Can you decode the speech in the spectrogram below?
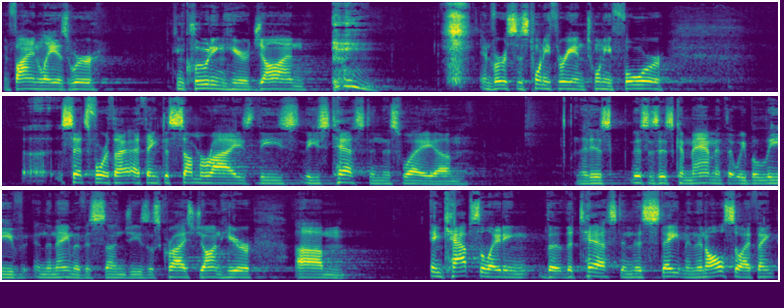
And finally, as we're concluding here, John, in verses 23 and 24, uh, sets forth, I, I, think, to summarize these, these tests in this way. Um, that is, this is his commandment that we believe in the name of his son, Jesus Christ. John here um, encapsulating the, the test in this statement. And also, I think,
